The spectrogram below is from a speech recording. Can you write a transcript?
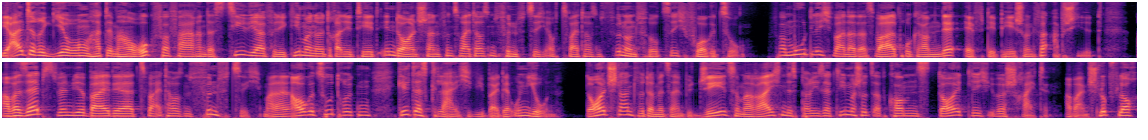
Die alte Regierung hatte im Hauruck-Verfahren das Zieljahr für die Klimaneutralität in Deutschland von 2050 auf 2045 vorgezogen. Vermutlich war da das Wahlprogramm der FDP schon verabschiedet. Aber selbst wenn wir bei der 2050 mal ein Auge zudrücken, gilt das Gleiche wie bei der Union. Deutschland wird damit sein Budget zum Erreichen des Pariser Klimaschutzabkommens deutlich überschreiten. Aber ein Schlupfloch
